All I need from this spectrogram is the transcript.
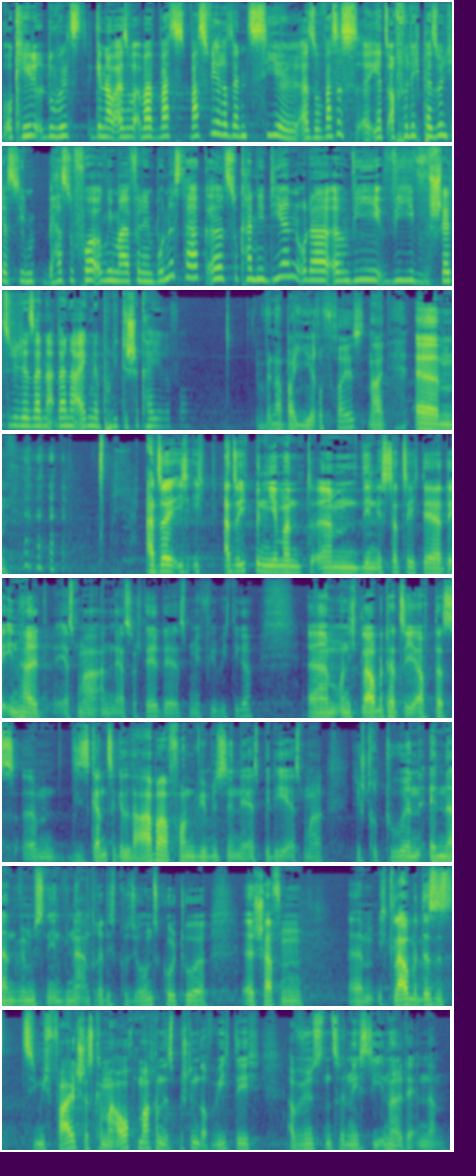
Okay, du willst, genau, also aber was, was wäre sein Ziel? Also was ist äh, jetzt auch für dich persönlich das Ziel? Hast du vor, irgendwie mal für den Bundestag äh, zu kandidieren oder äh, wie, wie stellst du dir seine, deine eigene politische Karriere vor? Wenn er barrierefrei ist? Nein. Ähm, also ich, ich, also ich bin jemand, ähm, den ist tatsächlich der, der Inhalt erstmal an erster Stelle, der ist mir viel wichtiger. Ähm, und ich glaube tatsächlich auch, dass ähm, dieses ganze Gelaber von, wir müssen in der SPD erstmal die Strukturen ändern, wir müssen irgendwie eine andere Diskussionskultur äh, schaffen. Ähm, ich glaube, das ist ziemlich falsch, das kann man auch machen, das ist bestimmt auch wichtig, aber wir müssten zunächst die Inhalte ändern.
